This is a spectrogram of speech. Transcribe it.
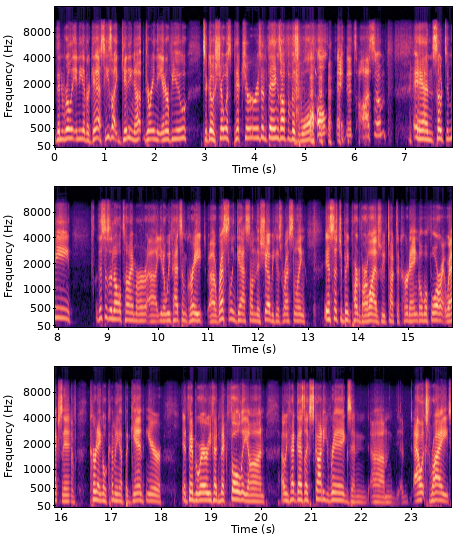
than really any other guest. He's like getting up during the interview to go show us pictures and things off of his wall. and it's awesome. And so to me, this is an all timer. Uh, you know, we've had some great uh, wrestling guests on this show because wrestling is such a big part of our lives. We've talked to Kurt Angle before. We actually have Kurt Angle coming up again here in February. We've had Mick Foley on. Uh, we've had guys like Scotty Riggs and um, Alex Wright.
